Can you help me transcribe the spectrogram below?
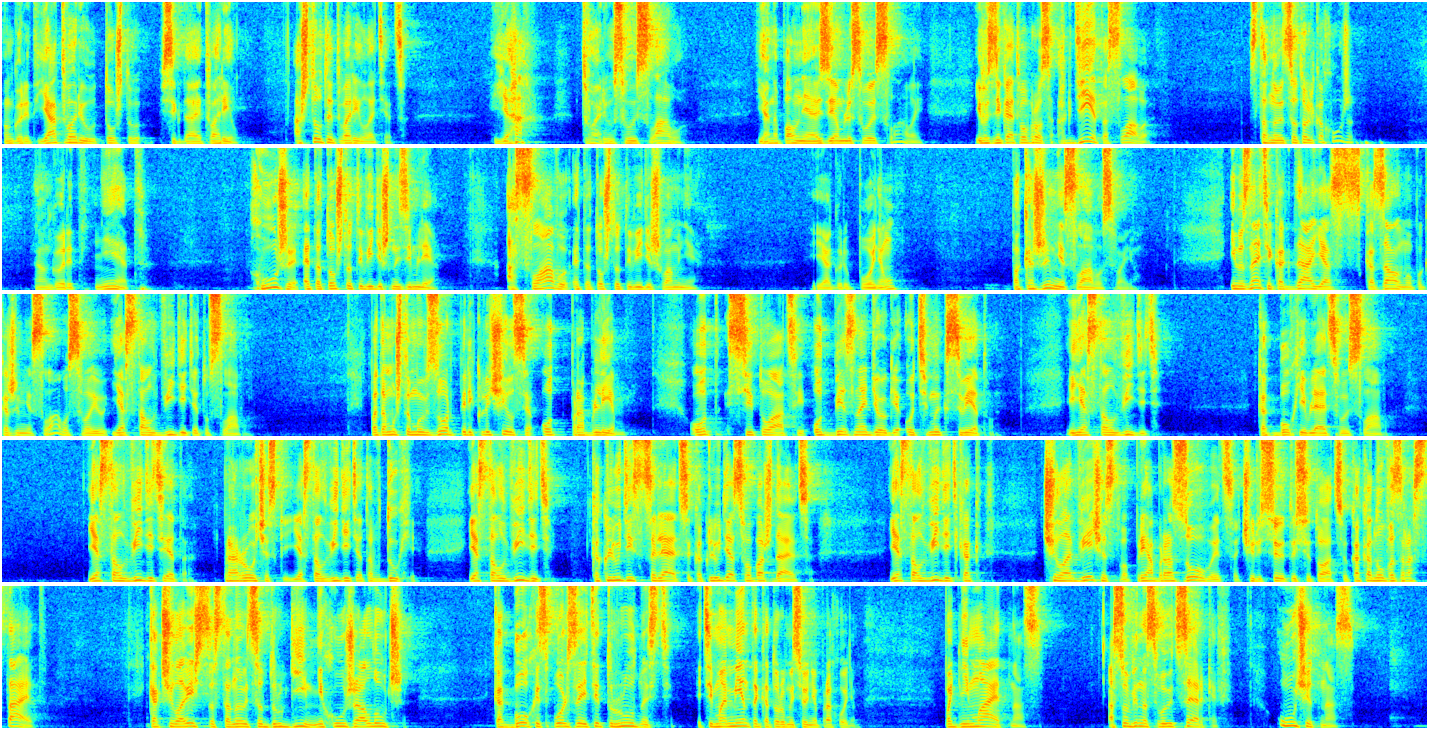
Он говорит, я творю то, что всегда и творил. А что ты творил, Отец? Я творю свою славу. Я наполняю землю своей славой. И возникает вопрос, а где эта слава? Становится только хуже. он говорит, нет. Хуже – это то, что ты видишь на земле. А славу – это то, что ты видишь во мне. я говорю, понял. Покажи мне славу свою. И вы знаете, когда я сказал ему, покажи мне славу свою, я стал видеть эту славу. Потому что мой взор переключился от проблем, от ситуаций, от безнадеги, от тьмы к свету. И я стал видеть, как Бог являет свою славу. Я стал видеть это пророчески, я стал видеть это в духе. Я стал видеть, как люди исцеляются, как люди освобождаются. Я стал видеть, как человечество преобразовывается через всю эту ситуацию, как оно возрастает, как человечество становится другим, не хуже, а лучше. Как Бог, используя эти трудности, эти моменты, которые мы сегодня проходим, поднимает нас, особенно свою церковь, учит нас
